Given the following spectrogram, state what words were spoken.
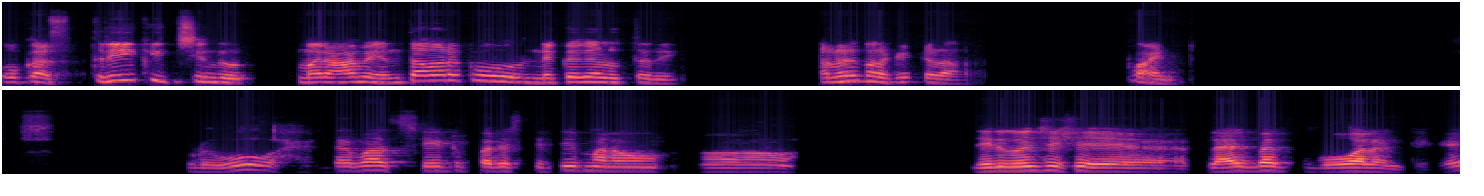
ఒక స్త్రీకి ఇచ్చిండ్రు. మరి ఆమె ఎంతవరకు నెగ్గగలుగుతుంది? అనేది మనకి ఇక్కడ పాయింట్. ఇప్పుడు హైదరాబాద్ స్టేట్ పరిస్థితి మనం దీని గురించి ఫ్లాష్ బ్యాక్ పోవాలంటే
